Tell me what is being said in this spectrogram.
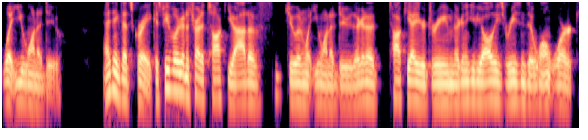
what you want to do I think that's great because people are going to try to talk you out of doing what you want to do. They're going to talk you out of your dream. They're going to give you all these reasons it won't work.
